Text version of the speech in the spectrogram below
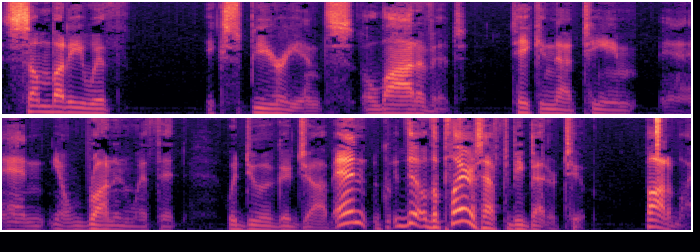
somebody with experience, a lot of it, taking that team and, you know, running with it would do a good job. And the, the players have to be better too. Bottom line.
